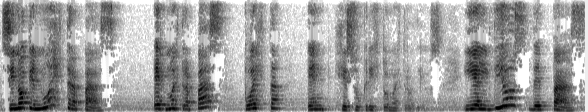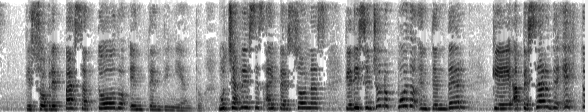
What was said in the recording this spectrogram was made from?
Sino que nuestra paz es nuestra paz puesta en Jesucristo nuestro Dios. Y el Dios de paz que sobrepasa todo entendimiento. Muchas veces hay personas que dicen, yo no puedo entender que a pesar de esto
